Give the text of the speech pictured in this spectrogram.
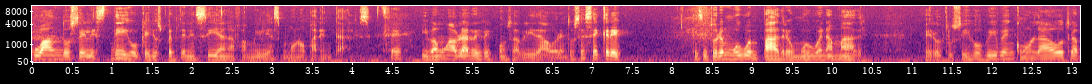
cuando se les dijo que ellos pertenecían a familias monoparentales. Y vamos a hablar de responsabilidad ahora. Entonces se cree que si tú eres muy buen padre o muy buena madre, pero tus hijos viven con la otra,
